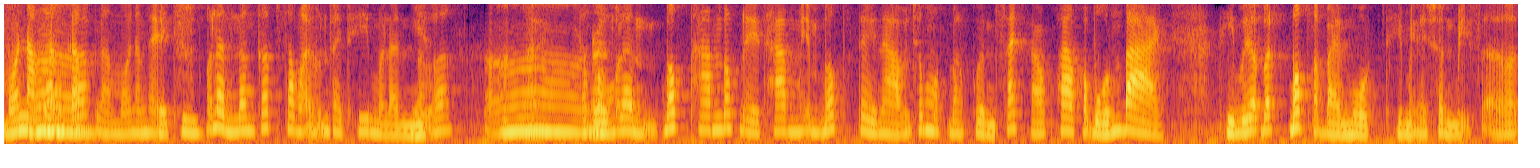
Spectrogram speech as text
mỗi năm À. nâng cấp là mỗi năm Thế, sẽ thi mỗi lần nâng cấp xong em vẫn phải thi một lần Dạ. nữa Đấy. Xong rồi- mỗi lần bốc thăm bốc đề thăm em bốc đề nào trong một bản quyển sách giáo khoa có 4 bài thì bây giờ bắt bốc là bài 1 thì mình sẽ chuẩn bị sợ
